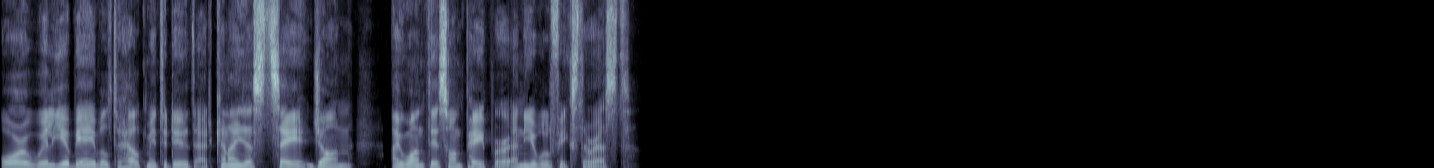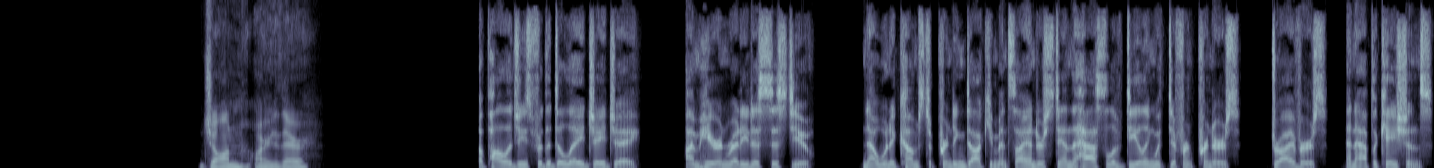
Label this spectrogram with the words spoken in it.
Or will you be able to help me to do that? Can I just say, John, I want this on paper and you will fix the rest? John, are you there? Apologies for the delay, JJ. I'm here and ready to assist you. Now, when it comes to printing documents, I understand the hassle of dealing with different printers, drivers, and applications.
